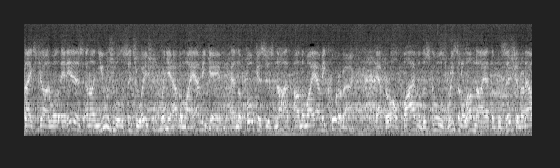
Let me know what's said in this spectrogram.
Thanks, John. Well, it is an unusual situation when you have a Miami game and the focus is not on the Miami quarterback. After all, five of the school's recent alumni at the position are now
